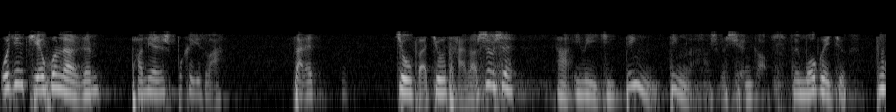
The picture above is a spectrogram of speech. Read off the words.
我已经结婚了，人旁边人是不可以什么再来纠反纠缠了，是不是？啊，因为已经定定了哈，是个宣告，所以魔鬼就不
